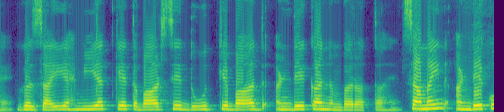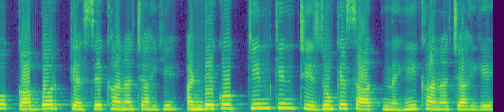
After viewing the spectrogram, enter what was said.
ہے۔ غذائی اہمیت کے اعتبار سے دودھ کے بعد انڈے کا نمبر آتا ہے۔ سامعین، انڈے کو کب اور کیسے کھانا چاہیے؟ انڈے کو کن کن چیزوں کے ساتھ نہیں کھانا چاہیے؟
